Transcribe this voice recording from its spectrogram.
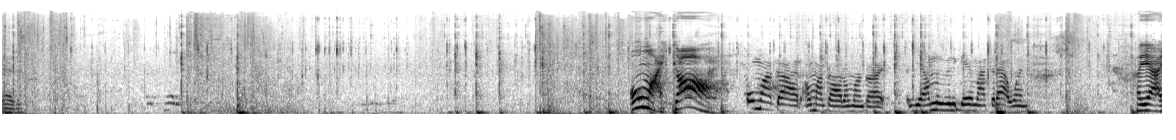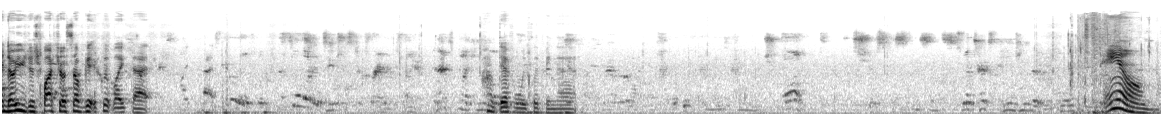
Dead. Oh my god! Oh my god, oh my god, oh my god. Yeah, I'm leaving the game after that one. Oh yeah, I know you just watch yourself get clipped like that. I'm definitely clipping that. Damn.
